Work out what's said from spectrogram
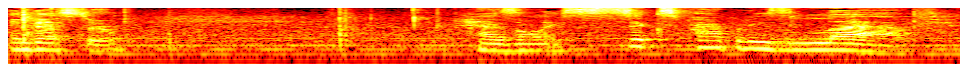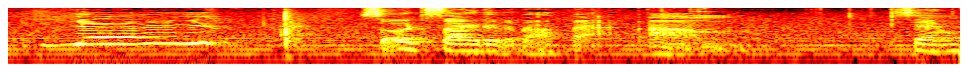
investor has only six properties left. Yay! So excited about that. Um, so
